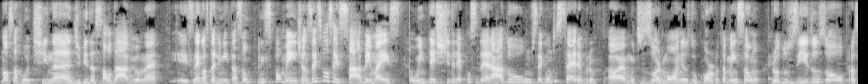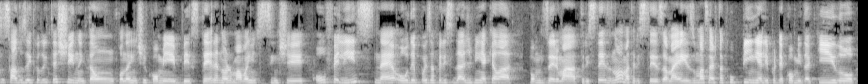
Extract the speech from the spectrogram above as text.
nossa rotina de vida saudável, né? Esse negócio da alimentação, principalmente. Eu não sei se vocês sabem, mas o intestino ele é considerado um segundo cérebro. Uh, muitos dos hormônios do corpo também são produzidos ou processados dentro do intestino. Então, quando a gente come besteira, é normal a gente se sentir ou feliz, né? Ou depois da felicidade vir aquela vamos dizer, uma tristeza, não é uma tristeza, mas uma certa culpinha ali por ter comido aquilo,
